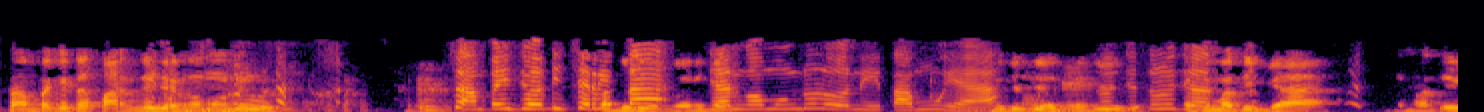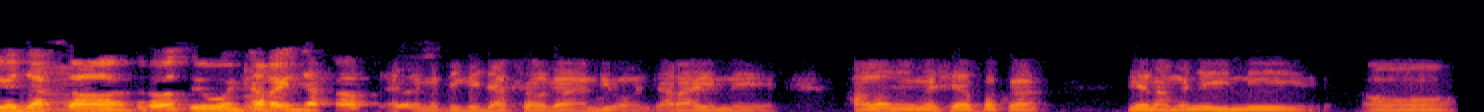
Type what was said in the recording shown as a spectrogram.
Sampai kita panggil jangan ngomong dulu. Sampai Jody cerita, lanjut. jangan ngomong dulu nih tamu ya. Lanjut Jod. Oke. Lanjut dulu. SMA tiga, SMA tiga Jaksel. Terus diwawancarain Jaksel. SMA 3 Jaksel kan diwawancarain nih. Halo namanya siapa kak? Ya namanya ini. Oh,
